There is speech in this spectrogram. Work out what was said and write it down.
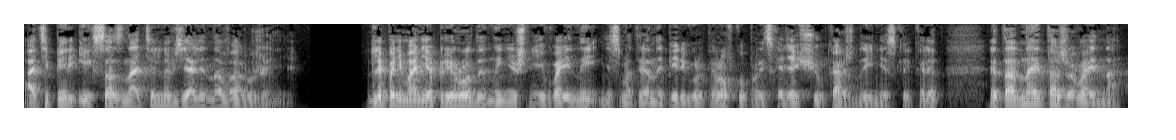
а теперь их сознательно взяли на вооружение. Для понимания природы нынешней войны, несмотря на перегруппировку, происходящую каждые несколько лет, это одна и та же война.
